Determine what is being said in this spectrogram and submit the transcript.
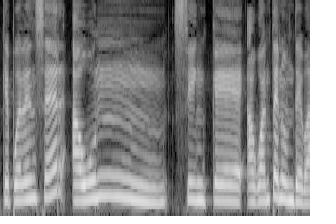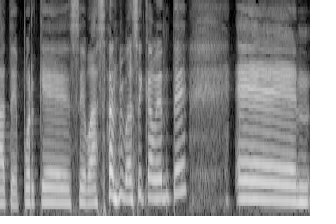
que pueden ser aún sin que aguanten un debate, porque se basan básicamente en,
